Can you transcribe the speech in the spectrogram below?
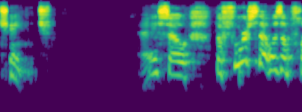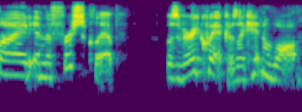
change. Okay, so the force that was applied in the first clip was very quick. It was like hitting a wall.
